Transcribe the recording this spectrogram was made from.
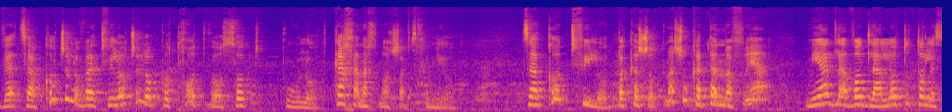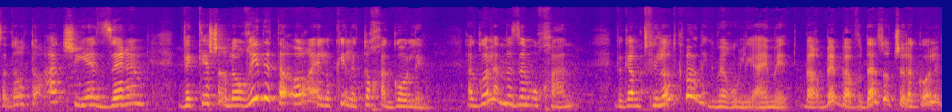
והצעקות שלו והתפילות שלו פותחות ועושות פעולות. ככה אנחנו עכשיו צריכים להיות. צעקות, תפילות, בקשות, משהו קטן מפריע, מיד לעבוד, להעלות אותו, לסדר אותו, עד שיהיה זרם וקשר, להוריד את האור האלוקי לתוך הגולם. הגולם הזה מוכן, וגם תפילות כבר נגמרו לי, האמת. בהרבה, בעבודה הזאת של הגולם,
